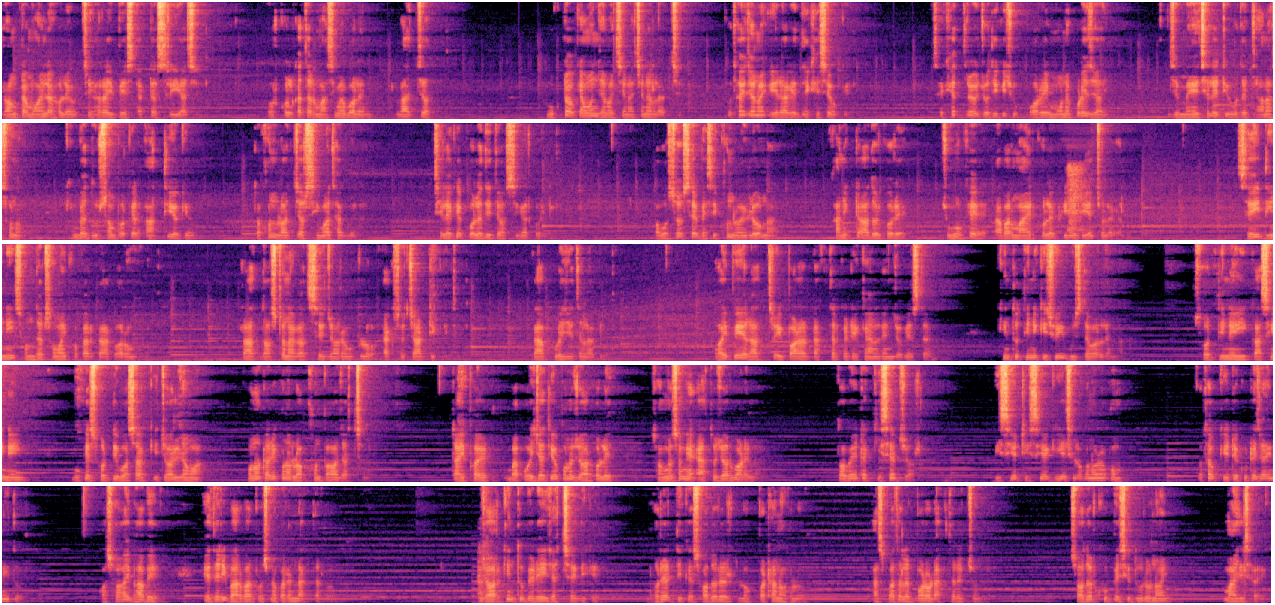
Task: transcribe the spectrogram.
রংটা ময়লা হলেও চেহারায় বেশ একটা শ্রী আছে। ওর কলকাতার মাসিমা বলেন, লাজ্জত। মুখটাও কেমন যেন চেনা চেনা লাগছে। কোথায় যেন এর আগে দেখেছে ওকে। সেক্ষেত্রেও যদি কিছু পরে মনে পড়ে যায় যে মেয়ে ছেলেটি ওদের জানাশোনা কিংবা দূর সম্পর্কের আত্মীয় কেউ, তখন লজ্জার সীমা থাকবে না। ছেলেকে কোলে দিতে অস্বীকার করলে। অবশ্য সে বেশিক্ষণ রইলও না, খানিকটা আদর করে চুমু খেয়ে আবার মায়ের কোলে ফিরে দিয়ে চলে গেল। সেই দিনই সন্ধ্যার সময় খোকার গা গরম হলো। রাত দশটা নাগাদ সে জ্বরে উঠল একশো চার ডিগ্রিতে। গা পুড়ে যেতে লাগল। ভয় পেয়ে রাত্রেই পাড়ার ডাক্তারকে ডেকে আনলেন যোগেশ দা। কিন্তু তিনি কিছুই বুঝতে পারলেন না। সর্দি নেই, কাশি নেই, বুকে সর্দি বসা কি জল জমা, কোনোটারই কোনো লক্ষণ পাওয়া যাচ্ছে না। টাইফয়েড বা ওই জাতীয় কোনো জ্বর হলে সঙ্গে সঙ্গে এত জ্বর বাড়ে না। তবে এটা কিসের জ্বর? বিসিয়ে টিসিয়ে গিয়েছিল কোনো রকম? কোথাও কেটে কুটে যায়নি তো? অসহায়ভাবে এদেরই বারবার প্রশ্ন করেন ডাক্তারবাবু। জ্বর কিন্তু বেড়েই যাচ্ছে এদিকে। ভোরের দিকে সদরের লোক পাঠানো হলো হাসপাতালের বড় ডাক্তারের জন্য। সদর খুব বেশি দূরও নয়, মাইল ছয়েক।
